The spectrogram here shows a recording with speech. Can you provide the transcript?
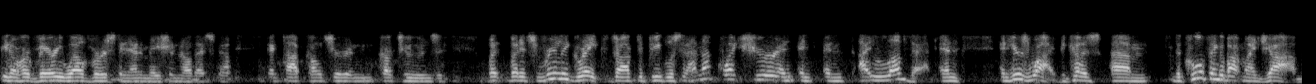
you know, are very well versed in animation and all that stuff, and pop culture and cartoons. And, but but it's really great to talk to people who say I'm not quite sure, and and and I love that. And and here's why. Because um, the cool thing about my job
